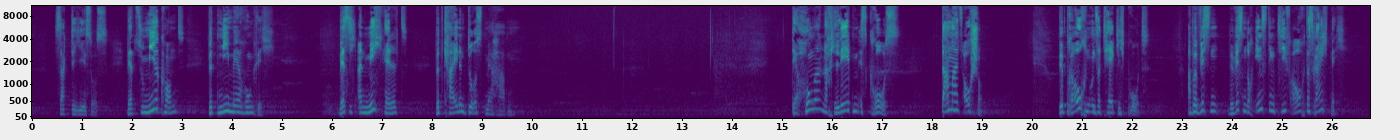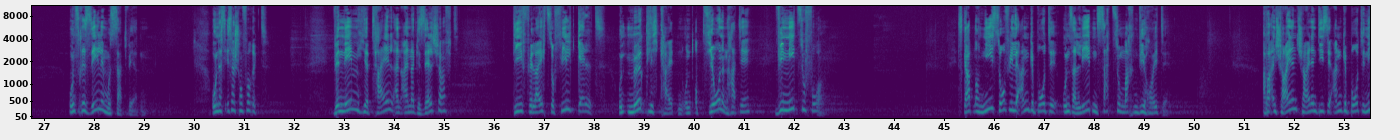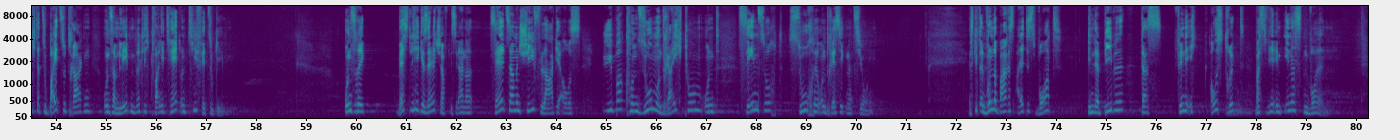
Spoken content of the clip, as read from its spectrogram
sagte Jesus. Wer zu mir kommt, wird nie mehr hungrig. Wer sich an mich hält, wird keinen Durst mehr haben. Der Hunger nach Leben ist groß. Damals auch schon. Wir brauchen unser täglich Brot. Aber wissen, wir wissen doch instinktiv auch, das reicht nicht. Unsere Seele muss satt werden. Und das ist ja schon verrückt. Wir nehmen hier teil an einer Gesellschaft, die vielleicht so viel Geld und Möglichkeiten und Optionen hatte wie nie zuvor. Es gab noch nie so viele Angebote, unser Leben satt zu machen wie heute. Aber anscheinend scheinen diese Angebote nicht dazu beizutragen, unserem Leben wirklich Qualität und Tiefe zu geben. Unsere westliche Gesellschaft ist in einer seltsamen Schieflage aus Überkonsum und Reichtum und Sehnsucht, Suche und Resignation. Es gibt ein wunderbares altes Wort in der Bibel, das, finde ich, ausdrückt, was wir im Innersten wollen.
